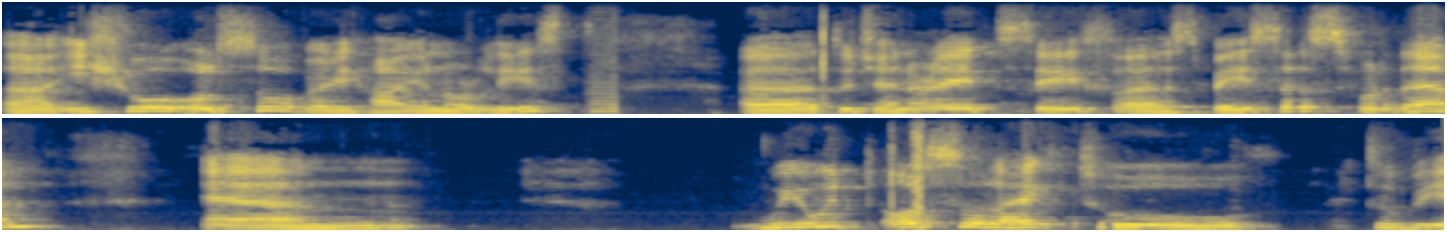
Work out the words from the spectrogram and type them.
uh, issue also very high on our list uh, to generate safe uh, spaces for them, and we would also like to to be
